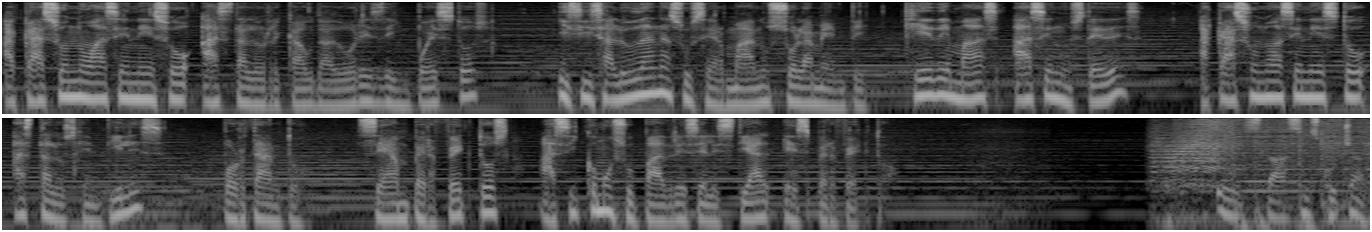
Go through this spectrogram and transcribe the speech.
¿Acaso no hacen eso hasta los recaudadores de impuestos? Y si saludan a sus hermanos solamente, ¿qué demás hacen ustedes? ¿Acaso no hacen esto hasta los gentiles? Por tanto, sean perfectos así como su Padre Celestial es perfecto. Estás escuchando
